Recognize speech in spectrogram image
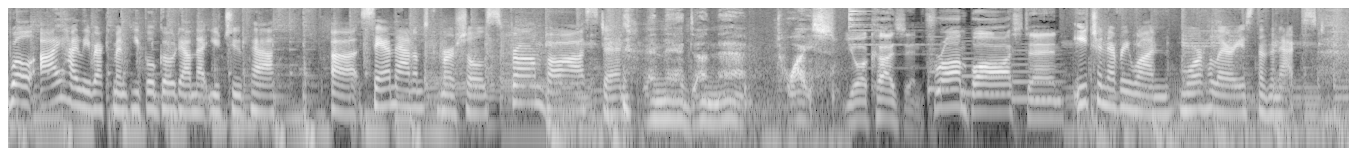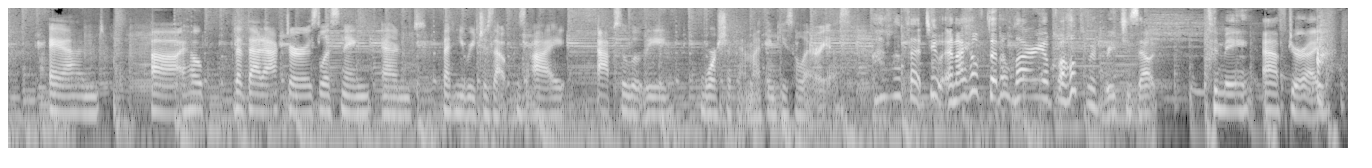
Well, I highly recommend people go down that YouTube path. Uh, Sam Adams commercials from Boston. And they had done that. Twice. Your cousin from Boston. Each and every one more hilarious than the next. And uh, I hope that that actor is listening and that he reaches out because I absolutely worship him. I think he's hilarious. I love that too. And I hope that Ilaria Baldwin reaches out to me after I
